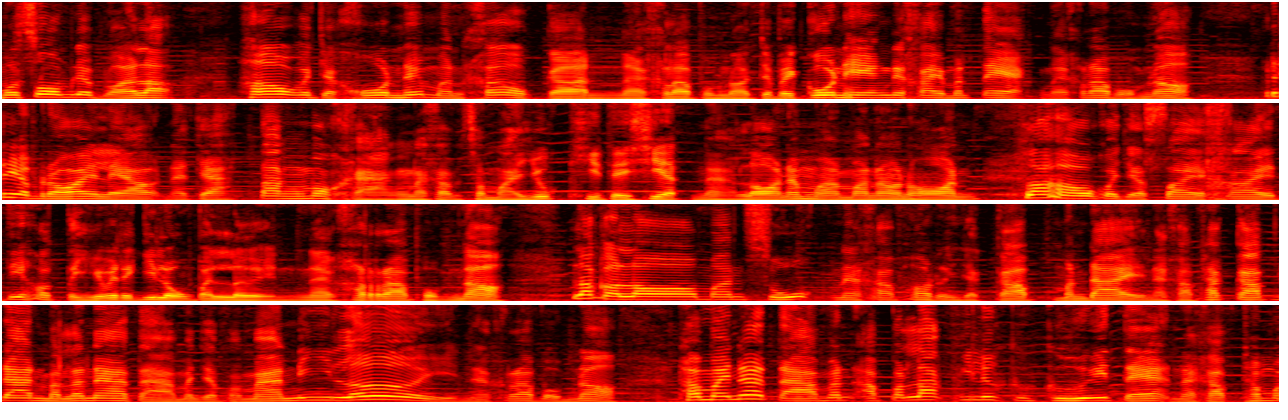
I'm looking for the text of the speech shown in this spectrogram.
มดส้มเรียบร้อยแล้วเฮาก็จะคนให้มันเข้ากันนะครับผมเนาะจะไปโกนเฮงเดี๋ยวไข่มันแตกนะครับผมเนาะ เรียบร้อยแล้วนะจ๊ะ ตั้งหม้อขางนะครับ สมัยยุคคีเตเชียตนะรอน้ำมันมันร้อนๆแล้วเราก็จะใส่ไข่ที่เขาตีไว้ตะกี้ลงไปเลยนะครับผมเนาะแล้วก็รอมันสุกนะครับพอถึงจะกลับมันได้นะครับ ถ้ากลับด้านมันแล้วหน้าตามันจะประมาณนี้เลยนะครับผมเนาะทำไมหน้าตามันอัปลักษณ์พิลึกกือกืออีแตะนะครับทำไม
